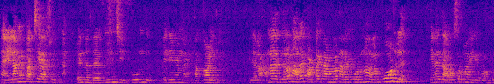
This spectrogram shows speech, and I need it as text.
நான் எல்லாமே பச்சை அரைச்சி ஊற்றினேன் என்னது? இஞ்சி பூண்டு பெரிய வெங்காயம் தக்காளி இதெல்லாம். ஆனால் இதெல்லாம் நிறைய பட்டை கிராம்பெலாம் நிறைய போடணும். அதெல்லாம் போடல. ஏன்னா இது அவசரமா வைக்கிற குழம்பு.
